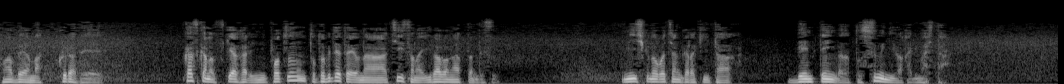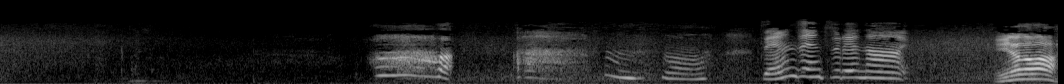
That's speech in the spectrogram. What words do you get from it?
浜辺は真っ暗で、かすかな月明かりにポツンと飛び出たような小さな岩場があったんです。民宿のおばちゃんから聞いた弁天岩だとすぐにわかりました。はあ、うん、もう、全ない。稲川、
